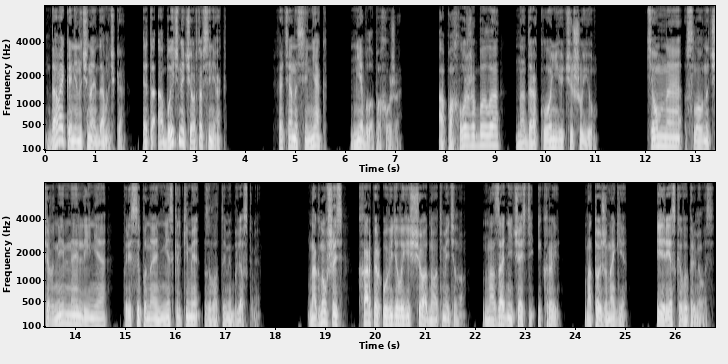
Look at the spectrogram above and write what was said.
«Давай-ка не начинай, дамочка, это обычный чертов синяк». Хотя на синяк не было похоже, а похоже было на драконью чешую. Темная, словно чернильная линия, присыпанная несколькими золотыми блесками. Нагнувшись, Харпер увидела еще одну отметину, на задней части икры, на той же ноге, и резко выпрямилась.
